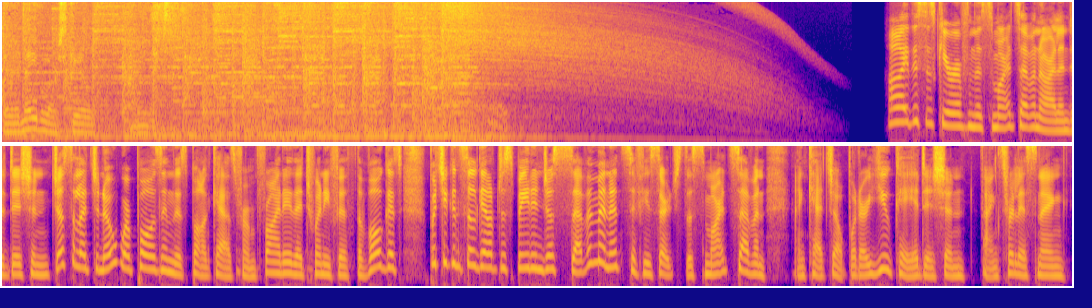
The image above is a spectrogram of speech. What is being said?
They enable our skill and Alexa. Hi, this is Kira from the Smart 7 Ireland edition. Just to let you know, we're pausing this podcast from Friday, the 25th of August, but you can still get up to speed in just seven minutes if you search the Smart 7 and catch up with our UK edition. Thanks for listening.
